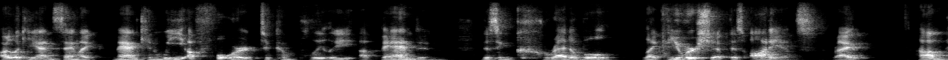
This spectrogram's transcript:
are looking at and saying, like, man, can we afford to completely abandon this incredible like viewership, this audience, right? Um,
